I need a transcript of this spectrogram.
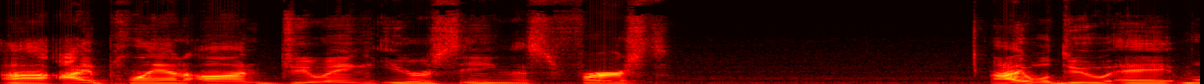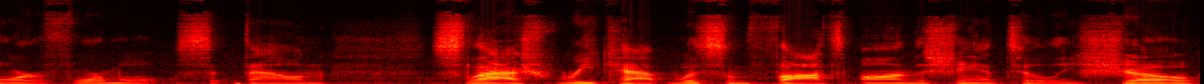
Uh, I plan on doing, you're seeing this first. I will do a more formal sit down slash recap with some thoughts on the Chantilly show.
